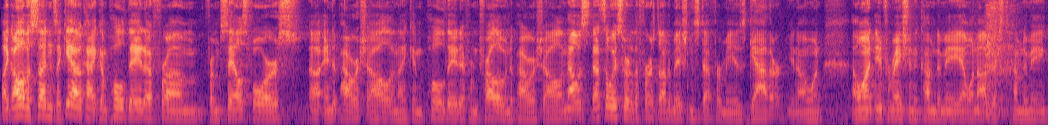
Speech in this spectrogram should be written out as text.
like, all of a sudden it's like, yeah, okay, I can pull data from from Salesforce uh, into PowerShell, and I can pull data from Trello into PowerShell, and that was that's always sort of the first automation step for me is gather. You know, I want I want information to come to me, I want objects to come to me.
